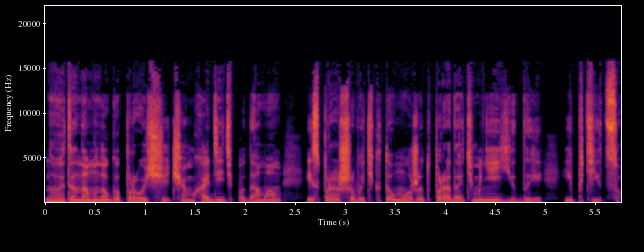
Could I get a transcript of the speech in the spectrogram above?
Но это намного проще, чем ходить по домам и спрашивать, кто может продать мне еды и птицу.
